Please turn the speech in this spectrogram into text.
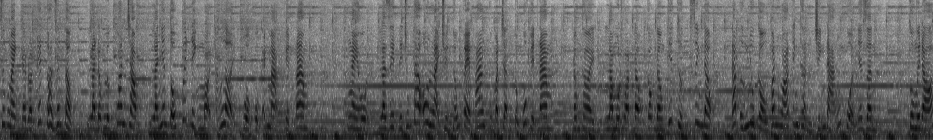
Sức mạnh đại đoàn kết toàn dân tộc là động lực quan trọng, là nhân tố quyết định mọi thắng lợi của cuộc cách mạng Việt Nam. Ngày hội là dịp để chúng ta ôn lại truyền thống vẻ vang của mặt trận Tổ quốc Việt Nam, đồng thời là một hoạt động cộng đồng thiết thực, sinh động, đáp ứng nhu cầu văn hóa tinh thần chính đáng của nhân dân. Cùng với đó,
